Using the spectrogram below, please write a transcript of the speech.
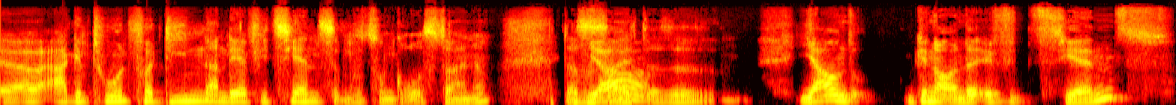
Äh, Agenturen verdienen an der Effizienz zum Großteil, ne? Das ist ja, halt. Also ja, und genau, an der Effizienz.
